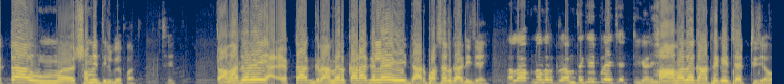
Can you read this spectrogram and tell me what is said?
একটা সমিতির ব্যাপার। তো আমাদের এই একটা গ্রামের কাড়া গেলে এই ধার পাশের গাড়ি যায়। তাহলে আপনাদের গ্রাম থেকেই প্রায় চারটি গাড়ি হ্যাঁ আমাদের গাঁ থেকে চারটি যাব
